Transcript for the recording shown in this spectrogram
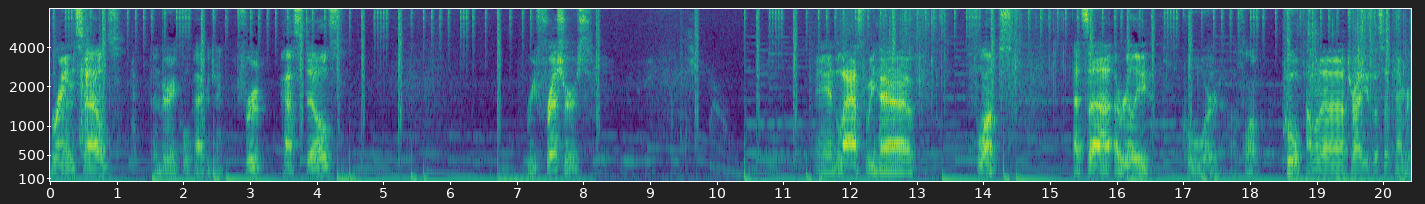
brain cells, and very cool packaging. Fruit pastels, refreshers. And last we have flumps. That's uh, a really cool word, a flump. Cool, I'm gonna try these this September.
